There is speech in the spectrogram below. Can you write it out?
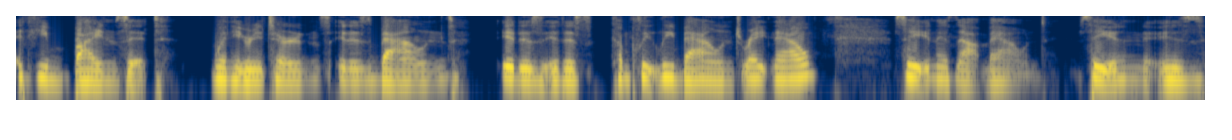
and he binds it when he returns. It is bound. It is it is completely bound right now. Satan is not bound. Satan is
